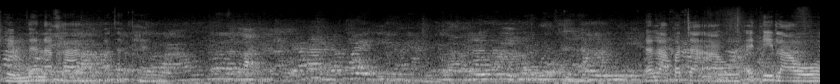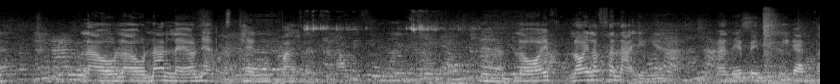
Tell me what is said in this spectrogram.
เข็มเนี่ยนะคะก็จะแทงแล้วเราก็จะเอาไอ้ที่เราเราเรานั่นแล้วเนี่ยแทงไป ร้อยร้อยลักษณะอย่างเงี้ย อันนี้เป็นวิธีการท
